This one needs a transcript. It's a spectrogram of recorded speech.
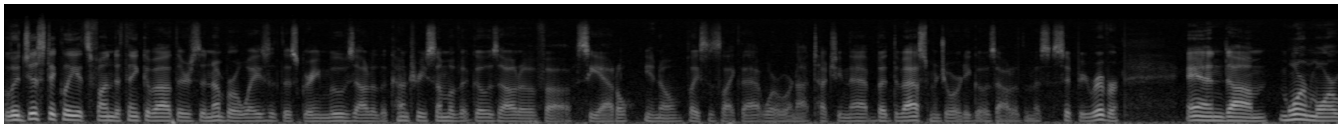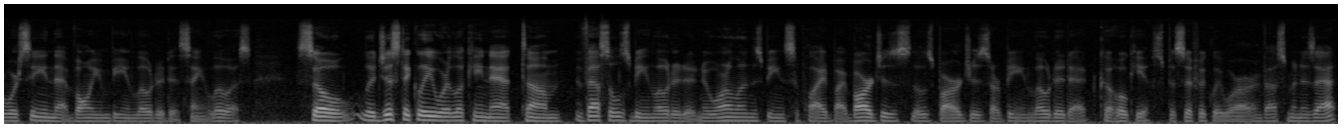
Logistically, it's fun to think about. There's a number of ways that this grain moves out of the country. Some of it goes out of uh, Seattle, you know, places like that where we're not touching that, but the vast majority goes out of the Mississippi River. And um, more and more, we're seeing that volume being loaded at St. Louis. So logistically, we're looking at um, vessels being loaded at New Orleans, being supplied by barges. Those barges are being loaded at Cahokia, specifically where our investment is at.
